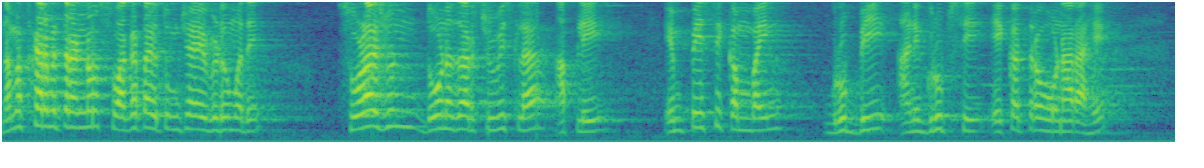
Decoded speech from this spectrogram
नमस्कार मित्रांनो स्वागत आहे तुमच्या या व्हिडिओमध्ये. सोळा जून दोन हजार चोवीसला आपली M P S C combine group B आणि ग्रुप सी एकत्र होणार आहे.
